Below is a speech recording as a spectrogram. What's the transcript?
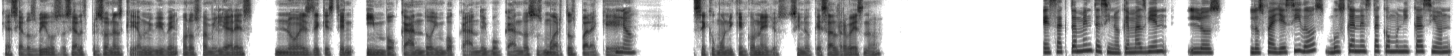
que hacia los vivos, o sea, las personas que aún viven o los familiares, no es de que estén invocando, invocando, invocando a sus muertos para que se comuniquen con ellos, sino que es al revés, ¿no? Exactamente, sino que más bien los los fallecidos buscan esta comunicación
